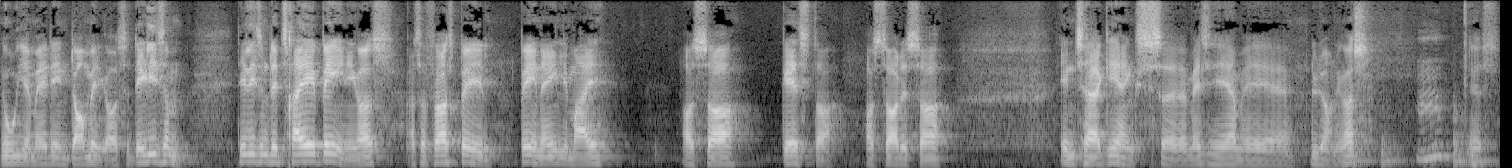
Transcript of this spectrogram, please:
nu i og med, at det er en domme, ikke også? Så det er ligesom det, er ligesom det tredje ben, ikke også? Altså først ben, ben er egentlig mig, og så gæster, og så er det så interageringsmæssigt her med øh, lytteren, ikke også? Mm. Yes.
